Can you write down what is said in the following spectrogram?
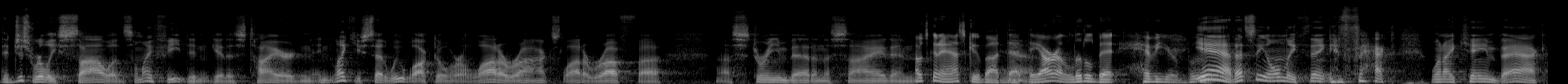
they're just really solid, so my feet didn't get as tired. And, and, like you said, we walked over a lot of rocks, a lot of rough uh, uh, stream bed on the side. And I was going to ask you about yeah. that. They are a little bit heavier boots. Yeah, that's the only thing. In fact, when I came back,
